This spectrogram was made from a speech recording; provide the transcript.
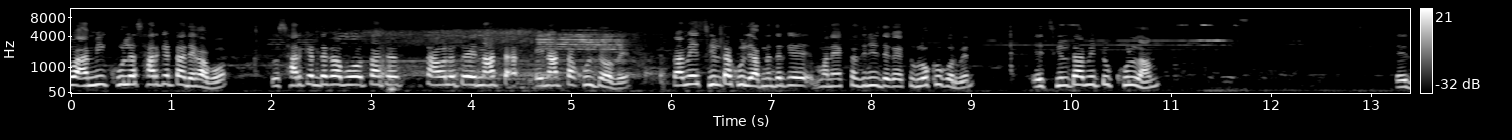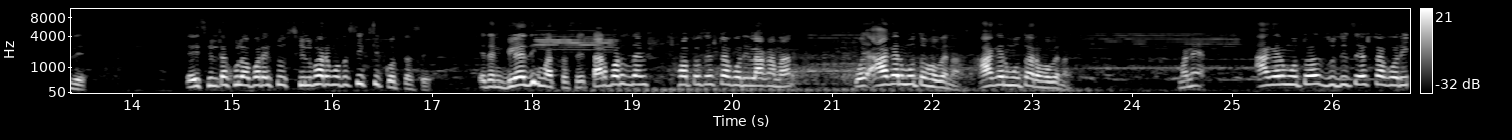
তো আমি খুলে সার্কেটটা দেখাবো। তো সার্কেট দেখাবো, তাতে তাহলে তো এই নাটটা এই নাটটা খুলতে হবে। তো আমি এই সিলটা খুলি, আপনাদেরকে মানে একটা জিনিস দেখে একটু লক্ষ্য করবেন। এই সিলটা আমি একটু খুললাম। এই যে, এই সিলটা খোলার পরে একটু সিলভারের মতো চিকচিক করতেছে। এদেন গ্লেজিং মারতেছে। তারপরে যদি আমি শত চেষ্টা করি লাগানোর, ওই আগের মতো হবে না, আগের মতো আর হবে না। মানে আগের মতো যদি চেষ্টা করি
